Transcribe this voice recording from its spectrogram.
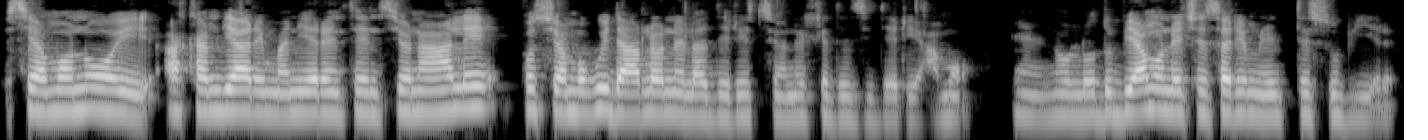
siamo noi a cambiare in maniera intenzionale possiamo guidarlo nella direzione che desideriamo e non lo dobbiamo necessariamente subire.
